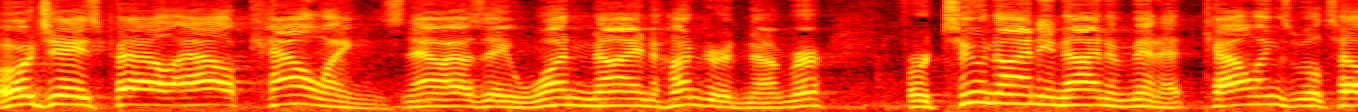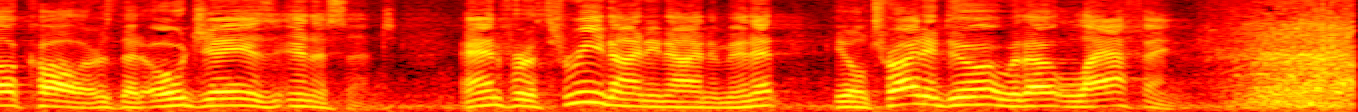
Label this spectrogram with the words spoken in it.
OJ's pal Al Cowlings now has a 1-900 number. For $2.99 a minute, Cowlings will tell callers that OJ is innocent. And for $3.99 a minute, he'll try to do it without laughing.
